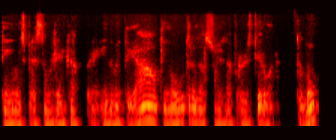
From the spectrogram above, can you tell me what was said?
tenha uma expressão gênica é, endometrial, tenha outras ações da progesterona, tá bom?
